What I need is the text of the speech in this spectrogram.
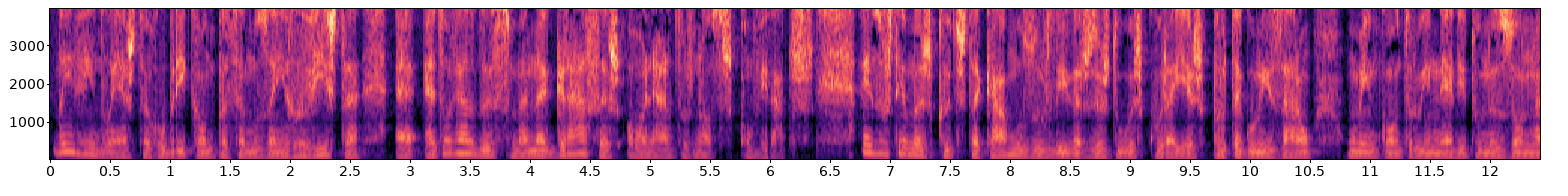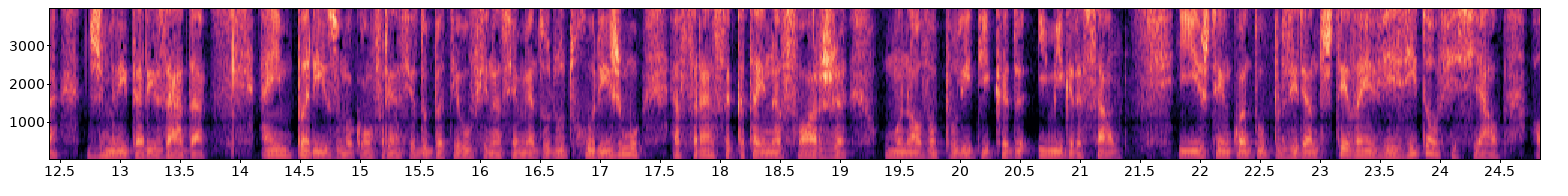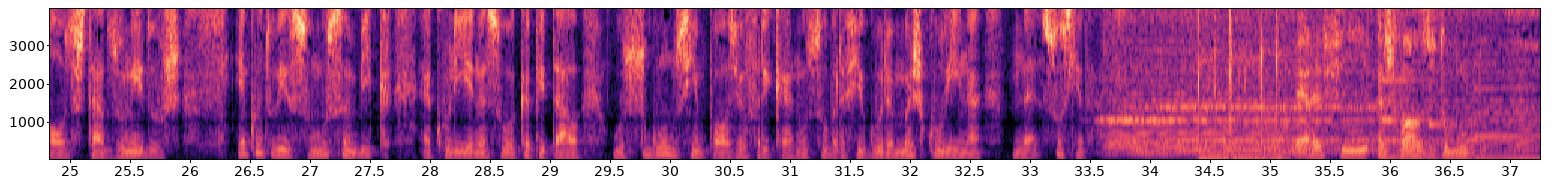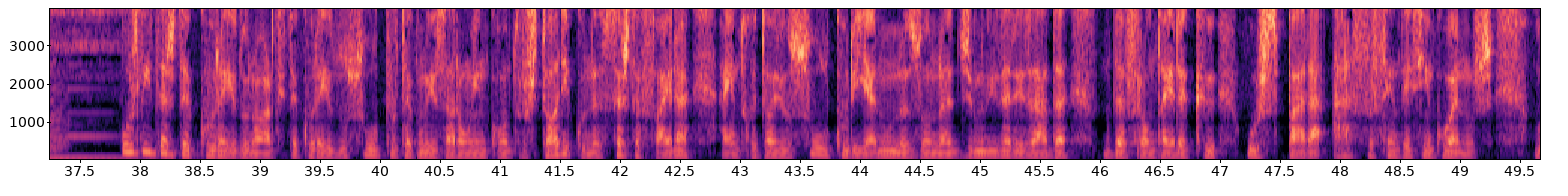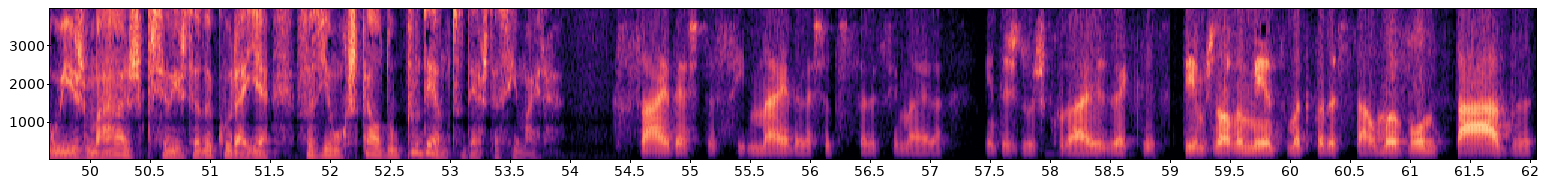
Bem-vindo a esta rubrica onde passamos em revista a atualidade da semana graças ao olhar dos nossos convidados. Eis os temas que destacamos. Os líderes das duas Coreias protagonizaram um encontro inédito na zona desmilitarizada. Em Paris, uma conferência debateu o financiamento do terrorismo, a França que tem na forja uma nova política de imigração. E isto enquanto o presidente esteve em visita oficial aos Estados Unidos. Enquanto isso, Moçambique acolhia na sua capital o segundo segundo simpósio africano sobre a figura masculina na sociedade. RFI As Vozes do Mundo. Os líderes da Coreia do Norte e da Coreia do Sul protagonizaram um encontro histórico na sexta-feira em território sul-coreano, na zona desmilitarizada da fronteira que os separa há 65 anos. Luís Ma, especialista da Coreia, fazia um rescaldo prudente desta cimeira. Sai desta cimeira, desta terceira cimeira, entre as duas Coreias é que temos novamente uma declaração, uma vontade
